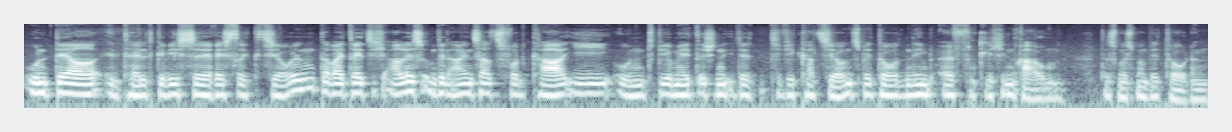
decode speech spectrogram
und der enthält gewisse Restriktionen. Dabei dreht sich alles um den Einsatz von KI und biometrischen Identifikationsmethoden im öffentlichen Raum. Das muss man betonen.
